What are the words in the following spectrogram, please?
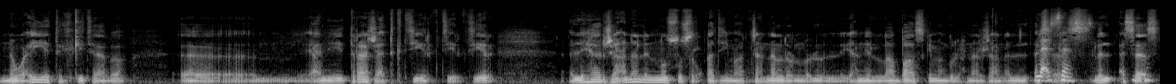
نوعية الكتابة آه، يعني تراجعت كثير كثير كثير اللي رجعنا للنصوص القديمة رجعنا يعني لاباس كما نقولوا إحنا رجعنا للأساس للأساس.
